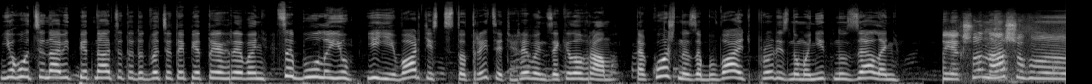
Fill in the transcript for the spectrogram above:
Його ціна від 15 до 25 гривень. Цибулею. Її вартість 130 гривень за кілограм. Також не забувають про різноманітну зелень. Якщо нашого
